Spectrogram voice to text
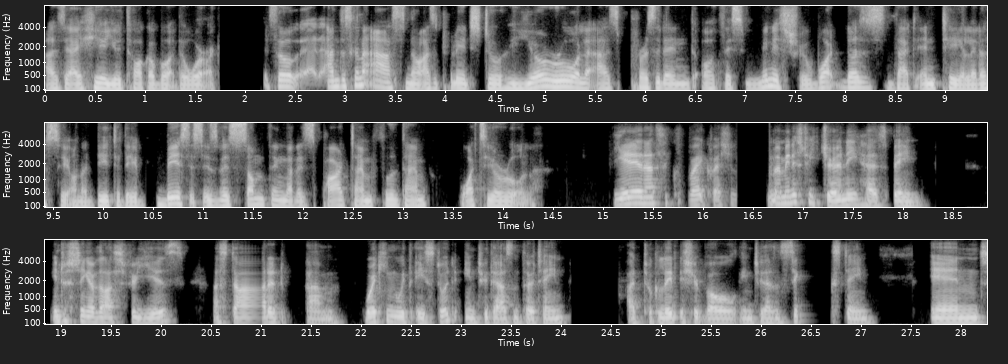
as I hear you talk about the work. So I'm just going to ask now, as it relates to your role as president of this ministry, what does that entail? Let us say on a day to day basis. Is this something that is part time, full time? What's your role? Yeah, that's a great question. My ministry journey has been interesting over the last few years. I started um, working with Eastward in 2013. I took a leadership role in 2016. And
